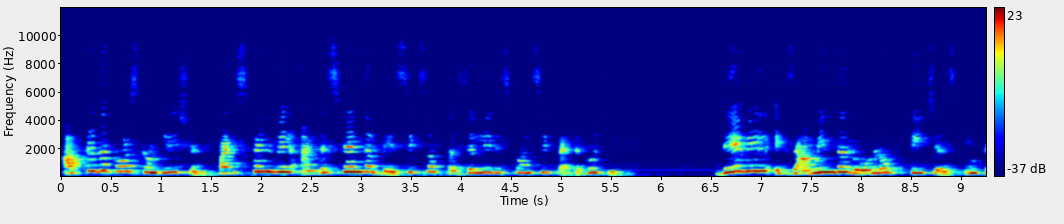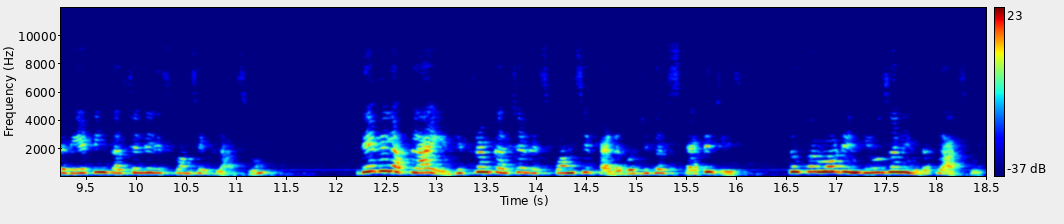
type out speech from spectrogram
after the course completion, participant will understand the basics of culturally responsive pedagogy. They will examine the role of teachers in creating culturally responsive classroom. They will apply different culture responsive pedagogical strategies to promote inclusion in the classroom.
